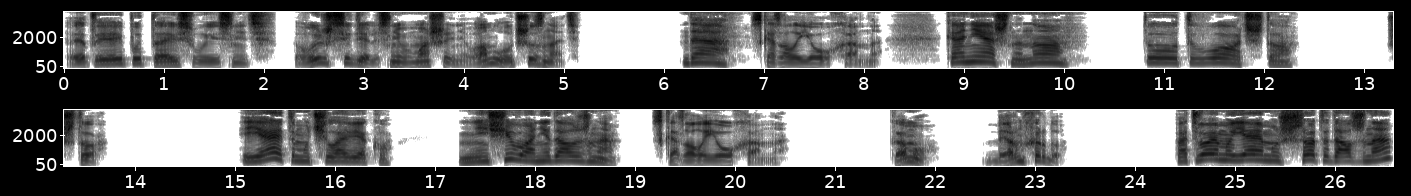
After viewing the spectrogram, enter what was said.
«Это я и пытаюсь выяснить. Вы же сидели с ним в машине, вам лучше знать». «Да», — сказала Йоуханна. «Конечно, но тут вот что». «Что?» «Я этому человеку ничего не должна», — сказала Йоуханна. «Кому? Бернхарду?» «По-твоему, я ему что-то должна?»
